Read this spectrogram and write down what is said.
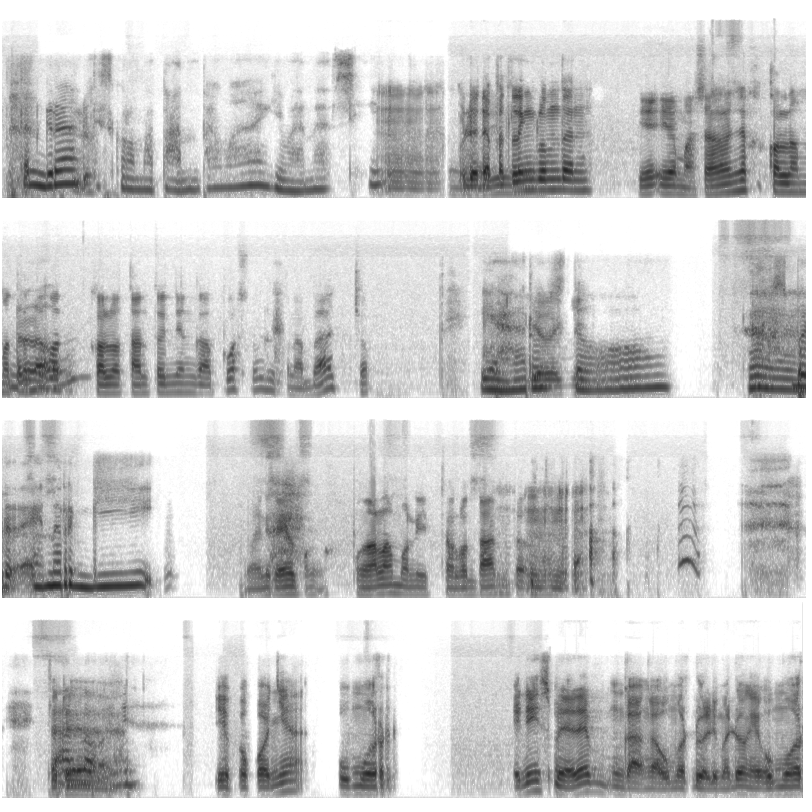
kan gratis kalau sama tante mah gimana sih Hmm. Udah dapat link belum Tan? Iya, iya masalahnya kalau sama tante kalau tantenya nggak puas lu kena bacok. ya iya harus lagi. dong harus berenergi Nah ini kayak peng- pengalaman nih calon tante. Mm. Calonnya. ya pokoknya umur ini sebenarnya nggak nggak umur 25 doang ya umur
